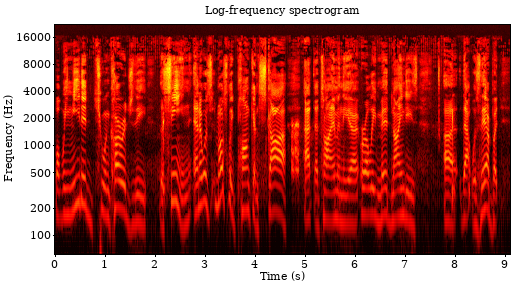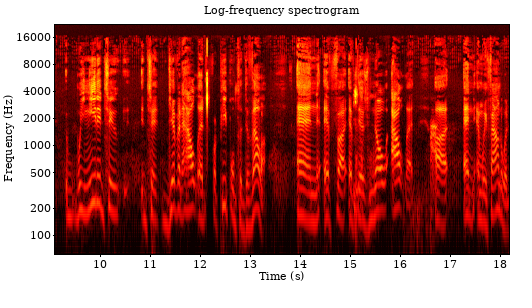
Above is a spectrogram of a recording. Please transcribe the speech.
But we needed to encourage the the scene, and it was mostly punk and ska at the time in the uh, early mid '90s uh, that was there. But we needed to to give an outlet for people to develop, and if uh, if there's no outlet, uh, and and we found with,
